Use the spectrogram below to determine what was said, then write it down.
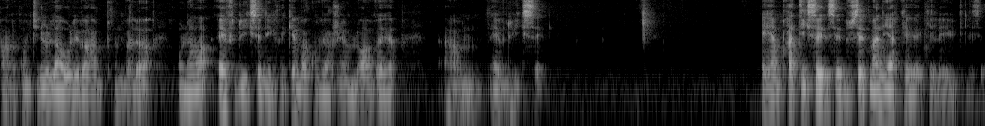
enfin, continue là où les variables prennent valeur, on a f de x et y va converger en loi vers euh, f de xc. Et en pratique, c'est de cette manière qu'elle est utilisée.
